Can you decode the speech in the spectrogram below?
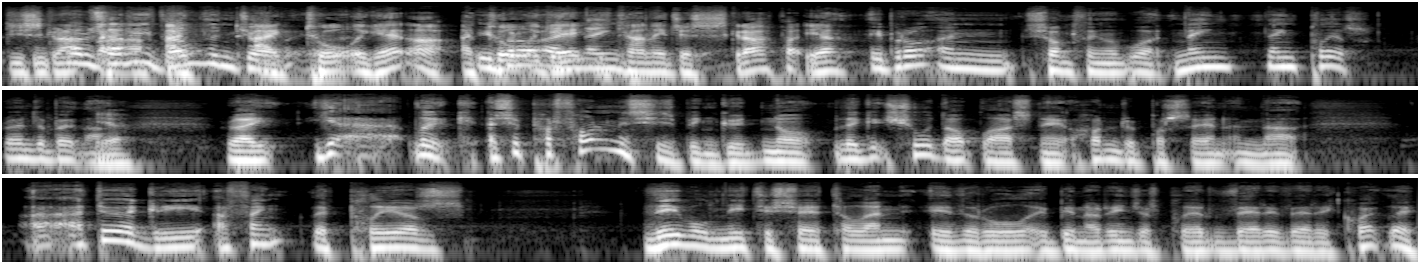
do you scrap that a job. I totally get that. I He totally get nine- you can't just scrap it. Yeah, He brought in something like what nine nine players round about that. Yeah. Right. Yeah. Look, as a performance has been good. No, they get showed up last night, hundred percent in that. I, I do agree. I think the players they will need to settle into the role of being a Rangers player very, very quickly.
